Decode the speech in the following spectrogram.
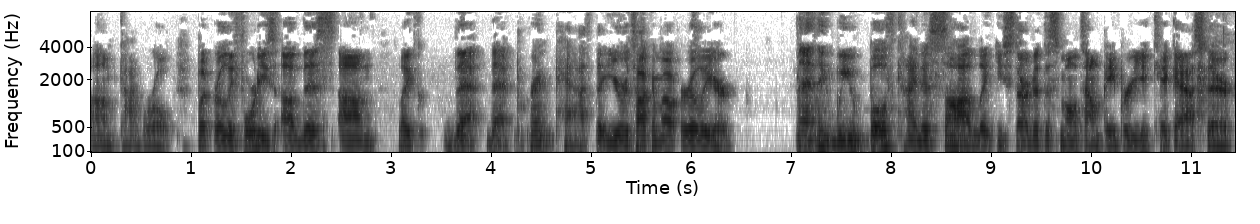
Um, God, we're old, but early forties of this. Um, like that that print path that you were talking about earlier and I think we both kind of saw like you start at the small town paper, you kick ass there,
